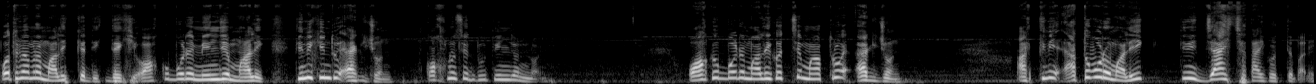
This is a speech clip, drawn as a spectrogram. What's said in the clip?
প্রথমে আমরা মালিককে দেখ- ওয়াকুব মেন যে মালিক, তিনি কিন্তু একজন। কখনো সে দু, তিনজন নয়। ওয়াকুব মালিক হচ্ছে মাত্র একজন। আর তিনি এত বড় মালিক, তিনি যা ইচ্ছা তাই করতে পারে।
